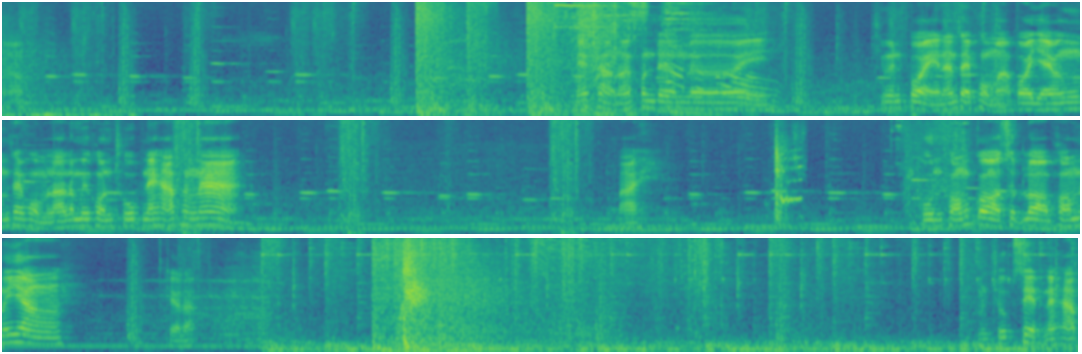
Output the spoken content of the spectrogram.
เอาแม่สาวน้อยคนเดิมเลย ที่มันปล่อยอันนั้นใส่ผมอะปล่อยใหญ่บางมุมใส่ผมแล้วแล้วมีคนชุบนะครับข้างหน้า ไปปูนพร้อมก่อสุดหล่อพร้อมหรือยังเดี๋ยวละมันชุบเสร็จนะครับ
